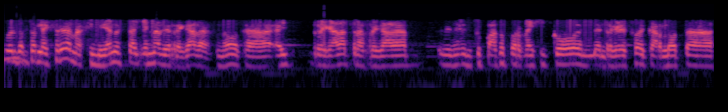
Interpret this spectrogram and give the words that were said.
pues, doctor, la historia de Maximiliano está llena de regadas, ¿no? O sea, hay regada tras regada en, su paso por México, en el regreso de Carlota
